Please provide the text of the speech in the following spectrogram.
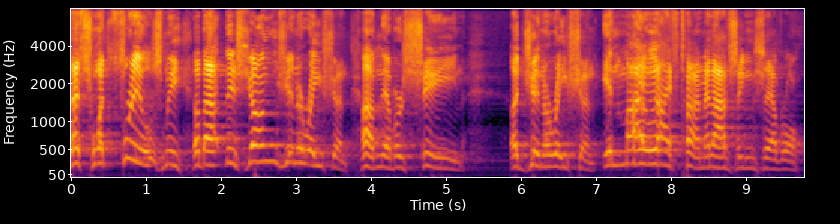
That's what thrills me about this young generation. I've never seen a generation in my lifetime, and I've seen several.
